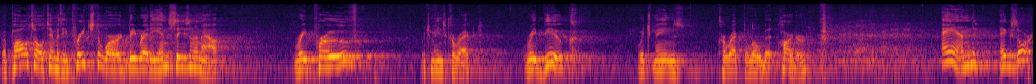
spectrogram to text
But Paul told Timothy, preach the word, be ready in season and out, reprove, which means correct, rebuke, which means correct a little bit harder. and exhort,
